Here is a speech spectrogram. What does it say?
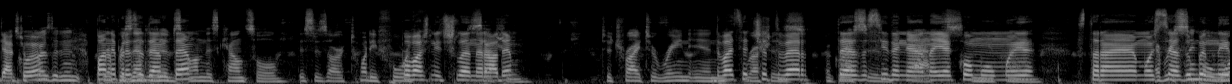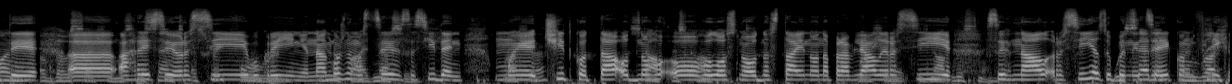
Дякую. Пане президенте, поважні члени Ради, 24-те засідання, на якому ми стараємося зупинити е, агресію Росії в Україні. На кожному з цих засідань ми чітко та одноголосно, одностайно направляли Росії сигнал. Росія зупини цей конфлікт,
